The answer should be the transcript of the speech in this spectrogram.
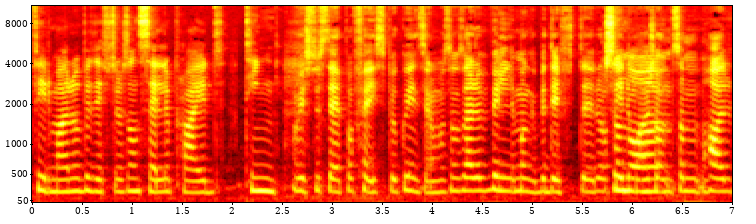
firmaer og bedrifter og sånn selger pride-ting. Og Hvis du ser på Facebook og Instagram, og sånn, så er det veldig mange bedrifter og så firmaer nå, sånn, som har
